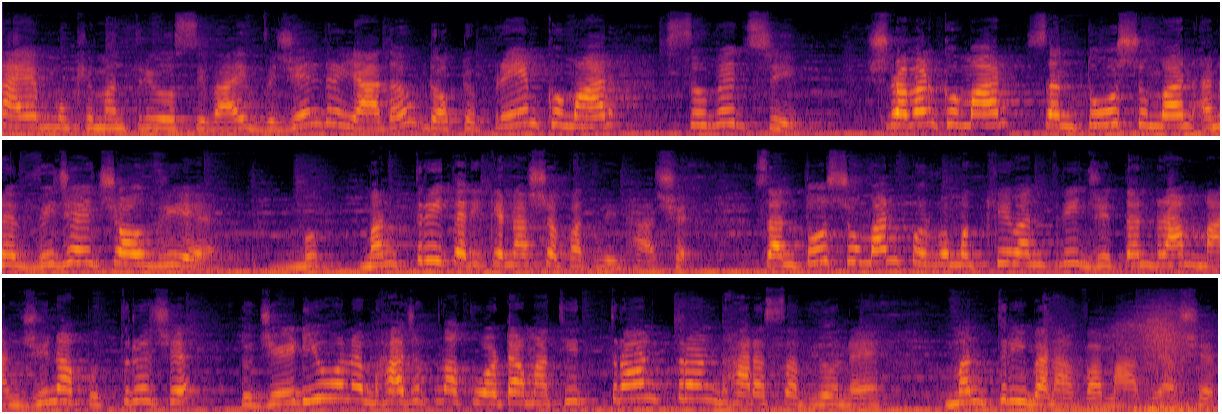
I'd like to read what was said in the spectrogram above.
નાયબ મુખ્યમંત્રીઓ સિવાય વિજેન્દ્ર યાદવ, ડોક્ટર પ્રેમકુમાર સુવિદસિંહ શ્રવણકુમાર, સંતોષ સુમન અને વિજય ચૌધરીએ મંત્રી તરીકેના શપથ લીધા છે. સંતોષ સુમન પૂર્વ મુખ્યમંત્રી જીતનરામ માંઝીના પુત્ર છે. તો જેડીયુ અને ભાજપના કોટામાંથી ત્રણ ત્રણ ધારાસભ્યોને મંત્રી બનાવવામાં આવ્યા છે.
